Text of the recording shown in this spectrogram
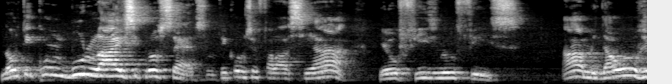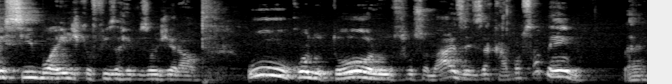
Não tem como burlar esse processo. Não tem como você falar assim, ah, eu fiz e não fiz. Ah, me dá um recibo aí de que eu fiz a revisão geral. O condutor, os funcionários, eles acabam sabendo, né?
